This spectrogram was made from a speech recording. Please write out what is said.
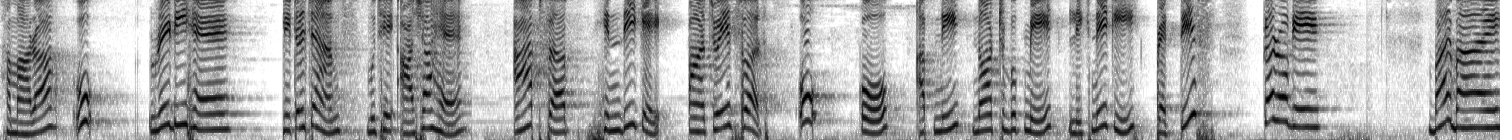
हमारा ओ रेडी है लिटिल चैम्स मुझे आशा है। आप सब हिंदी के पाँचवें स्वर ओ को अपनी नोटबुक में लिखने की प्रैक्टिस करोगे। बाय बाय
